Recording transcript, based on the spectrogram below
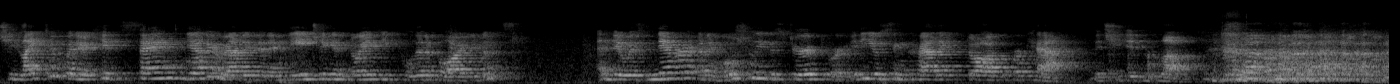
She liked it when her kids sang together rather than engaging in noisy political arguments. And there was never an emotionally disturbed or idiosyncratic dog or cat that she didn't love.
